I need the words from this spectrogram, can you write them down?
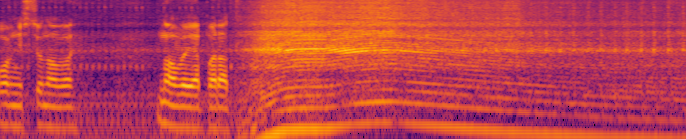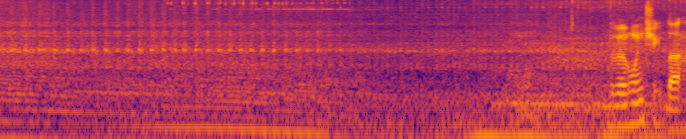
повністю новий, новий апарат. Двигунчик, да.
